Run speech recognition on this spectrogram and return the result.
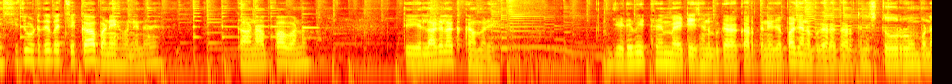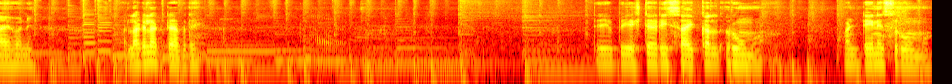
ਇੰਸਟੀਚਿਊਟ ਦੇ ਵਿੱਚ ਇੱਕ ਬਣੇ ਹੋਏ ਨੇ ਇਹਨਾਂ ਦੇ। ਦਾਣਾ ਭਵਨ ਤੇ ਅਲੱਗ-ਅਲੱਗ ਕਮਰੇ। ਜਿਹੜੇ ਵੀ ਇੱਥੇ ਮੈਡੀਟੇਸ਼ਨ ਵਗੈਰਾ ਕਰਦੇ ਨੇ ਜਾਂ ਭਜਨ ਵਗੈਰਾ ਕਰਦੇ ਨੇ ਸਟੋਰ ਰੂਮ ਬਣਾਏ ਹੋਏ ਨੇ। ਅਲੱਗ-ਅਲੱਗ ਟਾਈਪ ਦੇ। ਤੇ ਪੇਸਟ ਰੀਸਾਈਕਲ ਰੂਮ ਮੇਨਟੇਨੈਂਸ ਰੂਮ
